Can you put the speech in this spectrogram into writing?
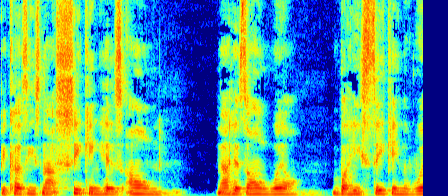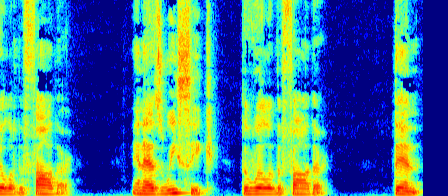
because he's not seeking his own, mm-hmm. not his own will, mm-hmm. but he's seeking the will of the Father. And as we seek the will of the Father, then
